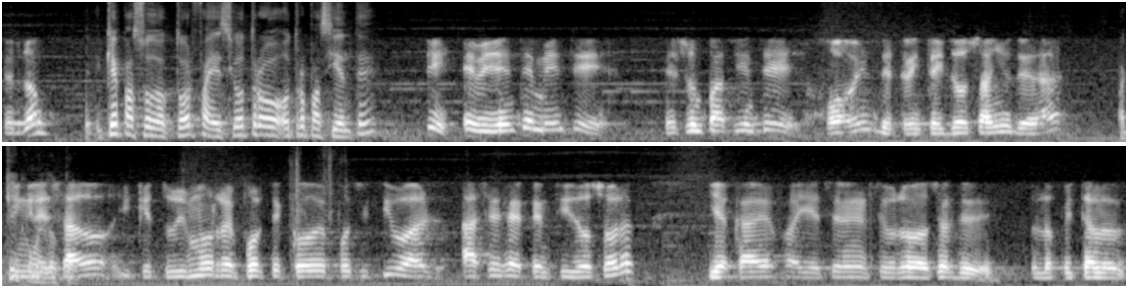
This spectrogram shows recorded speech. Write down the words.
¿Perdón? ¿Qué pasó, doctor? ¿Falleció otro, otro paciente? Sí, evidentemente es un paciente joven de 32 años de edad, Aquí, ingresado y que tuvimos reporte COVID positivo hace 72 horas y acaba de fallecer en el Seguro Social del Hospital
